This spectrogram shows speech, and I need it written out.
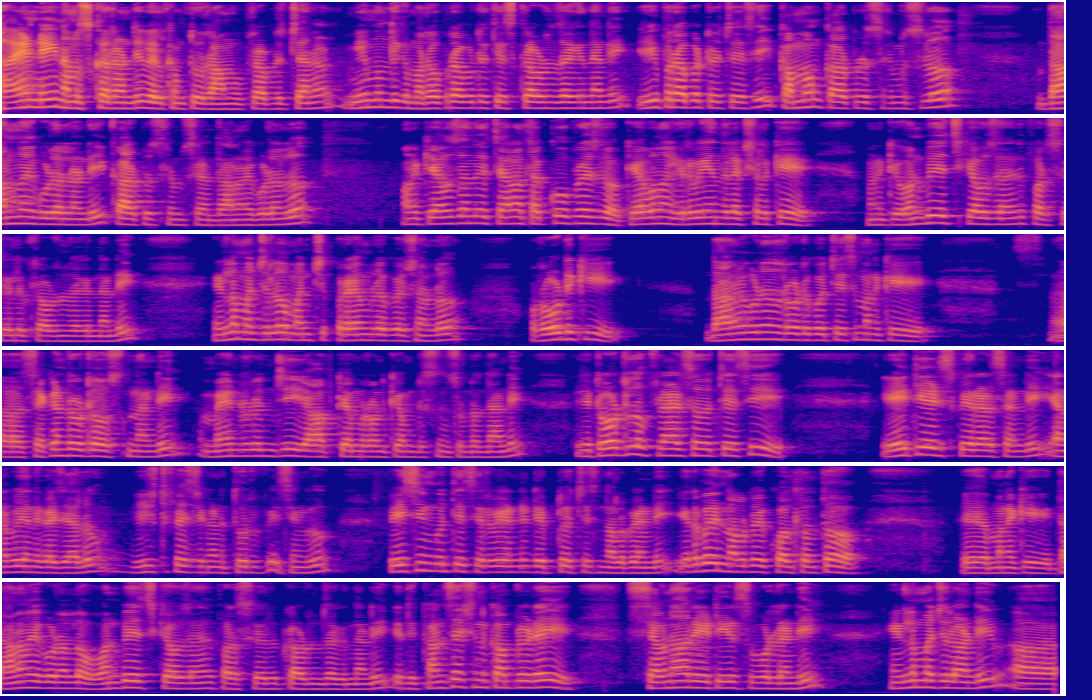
Hi అండి నమస్కారం అండి. Welcome to Ramu property channel. మీ ముందుకి మరో ప్రాపర్టీ తీసుకురావడం జరిగిందండి. ఈ ప్రాపర్టీ వచ్చేసి ఖమ్మం కార్పొరేట్ లిమిట్స్లో దానమయ్యగూడలో అండి. కార్పొరేట్ లిమిట్స్ దానమయ్యగూడెంలో మనకి హౌస్ అనేది చాలా తక్కువ ప్రైస్లో కేవలం ఇరవై ఎనిమిది లక్షలకే మనకి వన్ బిహెచ్కే హౌస్ అనేది ఫర్ సేల్కి రావడం జరిగిందండి. ఇళ్ళ మధ్యలో మంచి ప్రైమ్ లొకేషన్లో రోడ్డుకి దానమయ్యగూడెం రోడ్డుకి వచ్చేసి మనకి సెకండ్ రోడ్లో వస్తుందండి. మెయిన్ రోడ్ నుంచి half camera one camera distance ఉంటుందండి. ఇది టోటల్ ఫ్లాట్స్ వచ్చేసి ఎయిటీ ఎయిట్ స్క్వేర్ యార్డ్స్ అండి ఎనభై ఎనిమిది గజాలు. ఈస్ట్ ఫేసింగ్ అండి తూర్పు ఫేసింగ్. ఫేసింగ్ వచ్చేసి ఇరవై అండి డెప్త్ వచ్చేసి నలభై అండి. ఇరవై నలభై కొలతలతో మనకి దానవైగూడెంలో వన్ బిహెచ్కే హౌస్ అనేది ఫస్ట్ సేల్ కావడం జరిగిందండి. ఇది కన్స్ట్రక్షన్ కంప్లీట్ అయ్యి seven or eight years old అండి. ఇండ్ల మధ్యలో అండి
